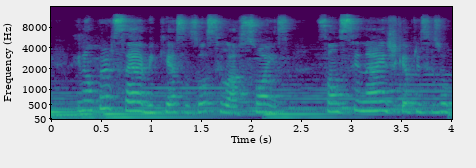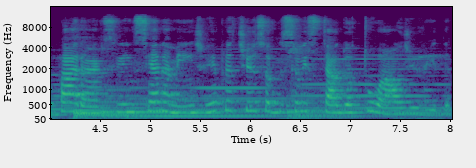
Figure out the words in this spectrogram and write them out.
e não percebem que essas oscilações são sinais de que é preciso parar, silenciar a mente e refletir sobre o seu estado atual de vida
